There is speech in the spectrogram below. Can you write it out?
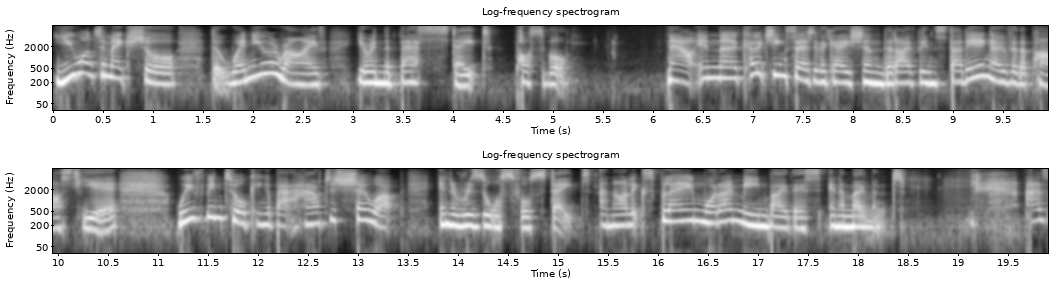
you want to make sure that when you arrive, you're in the best state possible. Now, in the coaching certification that I've been studying over the past year, we've been talking about how to show up in a resourceful state, and I'll explain what I mean by this in a moment. As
